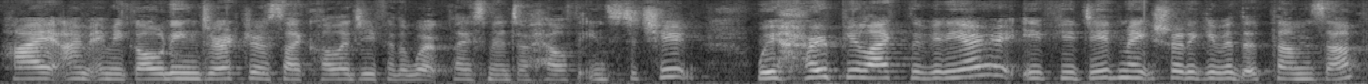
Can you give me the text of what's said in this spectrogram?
Hi, I'm Emmy Golding, Director of Psychology for the Workplace Mental Health Institute. We hope you liked the video. If you did, make sure to give it the thumbs up.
